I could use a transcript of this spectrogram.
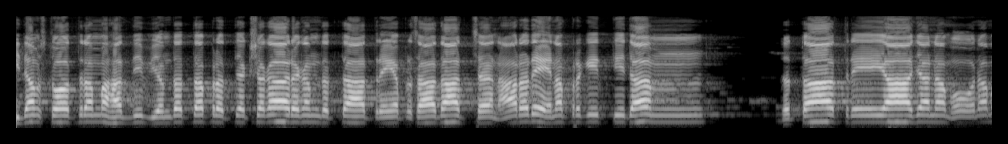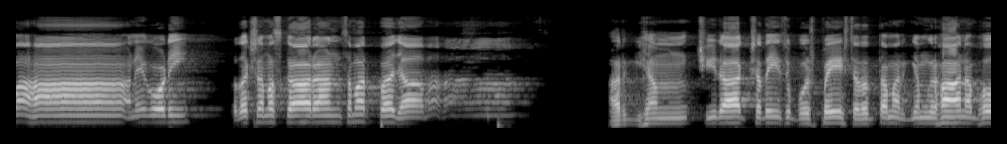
इदं स्तोत्रं महद्दिव्यं दत्तप्रत्यक्षकारकं दत्तात्रेयप्रसादाच्च नारदेन प्रकीर्तितम्। दत्तात्रेयाय नमो नमः। अनेकोडी प्रदक्षिणमस्कारान् समर्पयामः। अर्घ्यं क्षीराक्षतैषु पुष्पैश्च दत्तमर्घ्यं गृहानभो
